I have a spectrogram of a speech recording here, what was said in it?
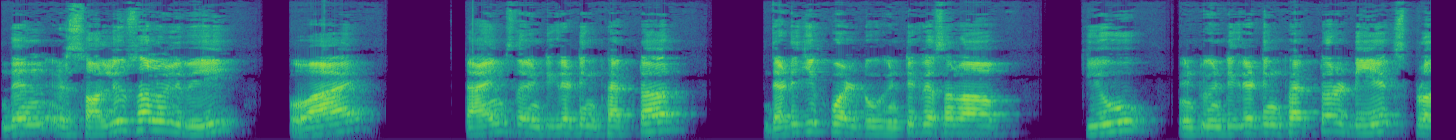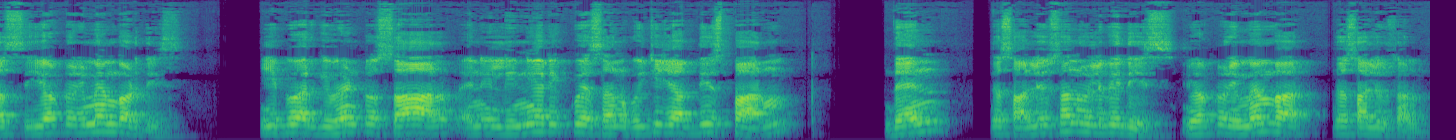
then its solution will be y times the integrating factor that is equal to integration of q into integrating factor dx plus you have to remember this. If you are given to solve any linear equation which is of this form then the solution will be this. You have to remember the solution.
